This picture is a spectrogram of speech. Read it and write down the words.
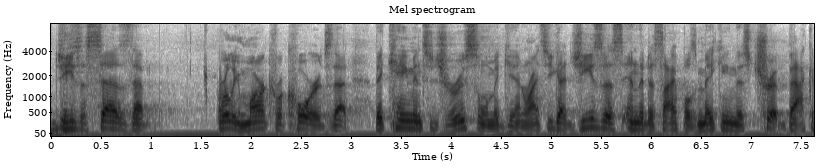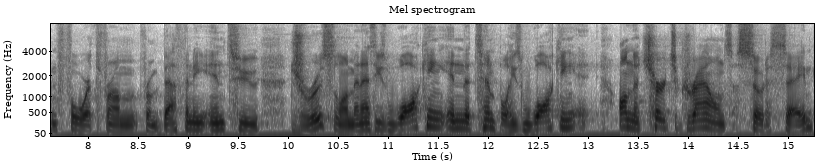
Jesus says that really Mark records that they came into Jerusalem again, right? So you got Jesus and the disciples making this trip back and forth from, from Bethany into Jerusalem. And as he's walking in the temple, he's walking on the church grounds, so to say,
